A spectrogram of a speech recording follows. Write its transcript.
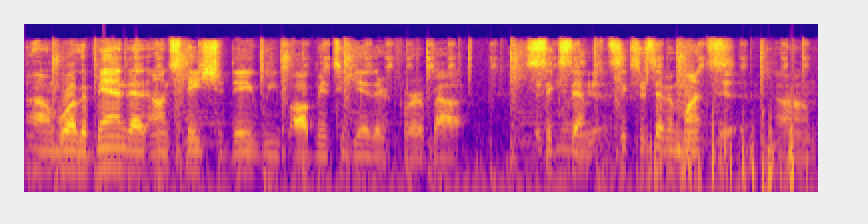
Um, well, the band that on stage today, we've all been together for about six, months, seven, yeah. six or seven months. Yeah. Um,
